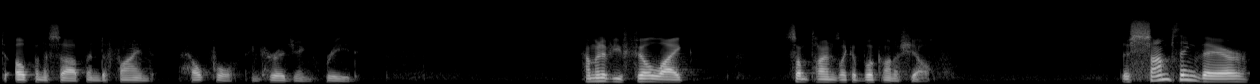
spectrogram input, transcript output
to open us up and to find helpful, encouraging read. How many of you feel like sometimes like a book on a shelf? There's something there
